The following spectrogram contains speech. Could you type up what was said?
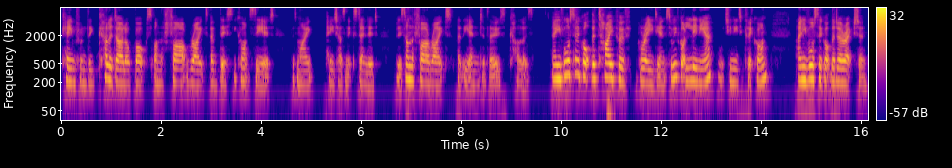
came from the colour dialog box on the far right of this. You can't see it because my page hasn't extended, but it's on the far right at the end of those colours. Now you've also got the type of gradient. So we've got linear, which you need to click on, and you've also got the direction.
